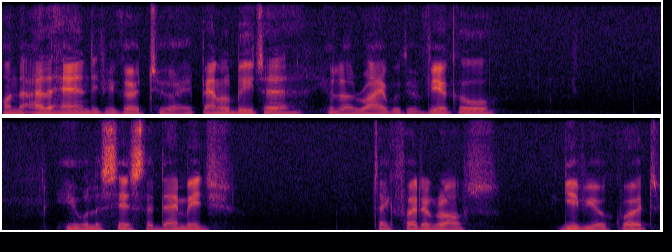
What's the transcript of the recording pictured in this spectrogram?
On the other hand, if you go to a panel beater, you'll arrive with your vehicle. He will assess the damage, take photographs, give you a quote,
